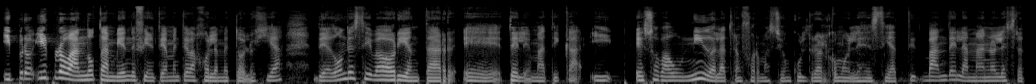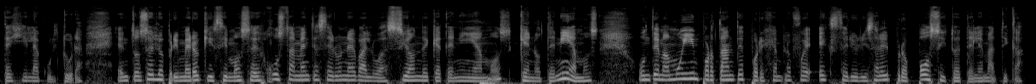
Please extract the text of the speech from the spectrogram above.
y pro- ir probando también definitivamente bajo la metodología de a dónde se iba a orientar eh, telemática y eso va unido a la transformación cultural, como les decía, van de la mano la estrategia y la cultura. Entonces, lo primero que hicimos es justamente hacer una evaluación de qué teníamos, qué no teníamos. Un tema muy importante, por ejemplo, fue exteriorizar el propósito de telemática.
